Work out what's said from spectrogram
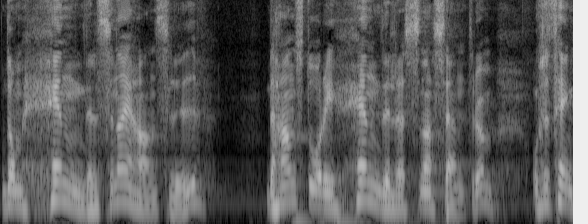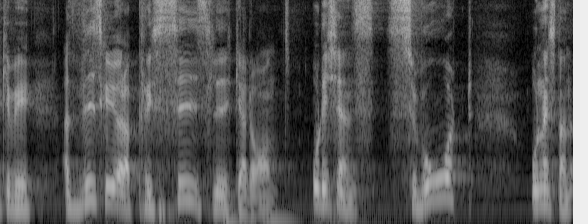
de händelserna i hans liv, där han står i händelsernas centrum. Och så tänker vi att vi ska göra precis likadant. Och det känns svårt och nästan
